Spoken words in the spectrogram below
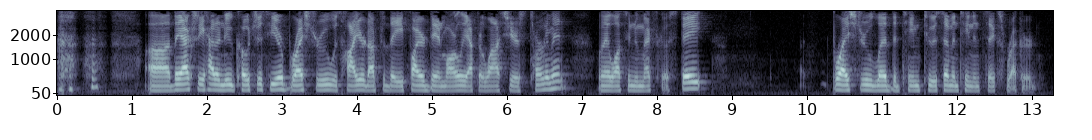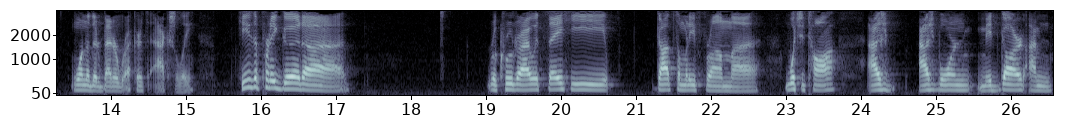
uh, they actually had a new coach this year. Bryce Drew was hired after they fired Dan Majerle after last year's tournament when they lost to New Mexico State. Bryce Drew led the team to a 17 and 6 record, one of their better records actually. He's a pretty good uh, recruiter, I would say. He got somebody from uh, Wichita, Ash, Ashbourne Midtgaard. I'm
